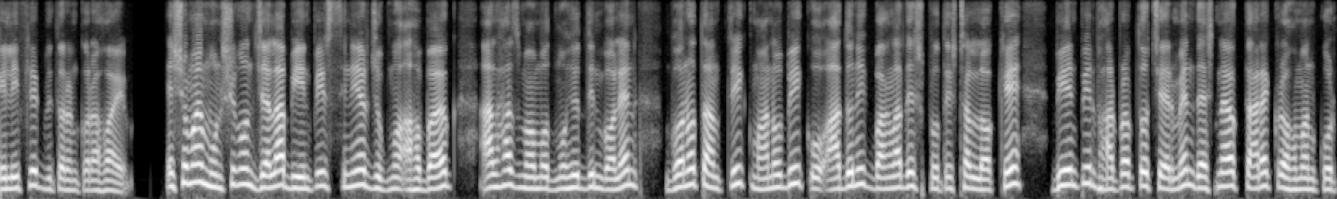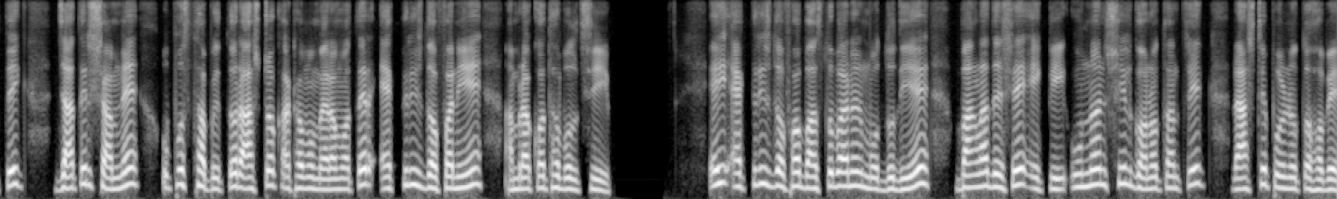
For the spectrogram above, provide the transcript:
এই লিফলেট বিতরণ করা হয়। এ সময় মুন্সিগঞ্জ জেলা বিএনপির সিনিয়র যুগ্ম আহ্বায়ক আলহাজ মোহাম্মদ মহিউদ্দিন বলেন, গণতান্ত্রিক, মানবিক ও আধুনিক বাংলাদেশ প্রতিষ্ঠার লক্ষ্যে বিএনপির ভারপ্রাপ্ত চেয়ারম্যান দেশনায়ক তারেক রহমান কর্তৃক জাতির সামনে উপস্থাপিত রাষ্ট্র কাঠামো মেরামতের একত্রিশ দফা নিয়ে আমরা কথা বলছি। এই একত্রিশ দফা বাস্তবায়নের মধ্য দিয়ে বাংলাদেশে একটি উন্নয়নশীল গণতান্ত্রিক রাষ্ট্রে পরিণত হবে।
